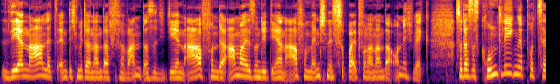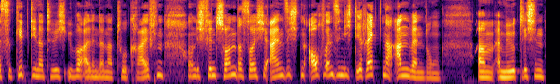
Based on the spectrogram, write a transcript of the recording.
sehr nah letztendlich miteinander verwandt. Also die DNA von der Ameise und die DNA vom Menschen ist so weit voneinander auch nicht weg. Sodass es grundlegende Prozesse gibt, die natürlich überall in der Natur greifen. Und ich finde schon, dass solche Einsichten, auch wenn sie nicht direkt eine Anwendung ähm, ermöglichen,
